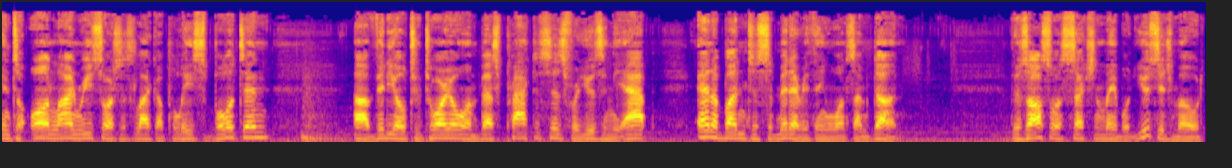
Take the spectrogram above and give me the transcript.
into online resources like a police bulletin, a video tutorial on best practices for using the app, and a button to submit everything once I'm done. There's also a section labeled Usage Mode.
